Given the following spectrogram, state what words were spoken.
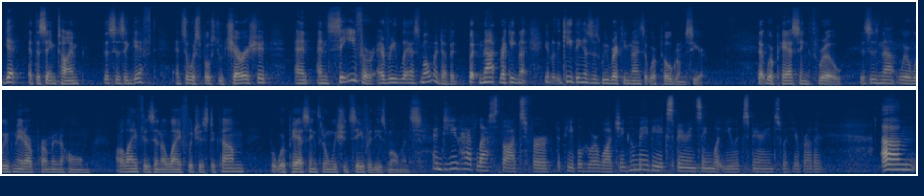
Yet, at the same time, this is a gift, and so we're supposed to cherish it and and savor every last moment of it, but not recognize. You know, the key thing is, is we recognize that we're pilgrims here, that we're passing through. This is not where we've made our permanent home. Our life is in a life which is to come, but we're passing through, and we should savor these moments. And do you have last thoughts for the people who are watching who may be experiencing what you experienced with your brother? Um,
